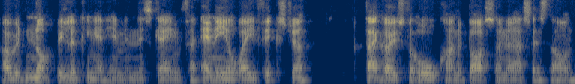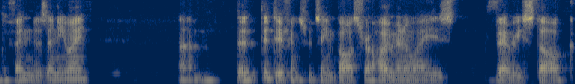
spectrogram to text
I would not be looking at him in this game for any away fixture. That goes for all kind of Barcelona assets that aren't defenders anyway. Um, the the difference between Barca at home and away is very stark.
